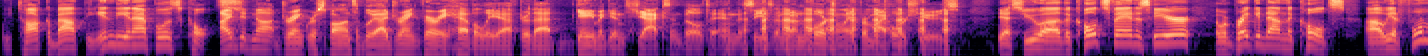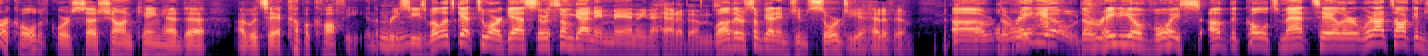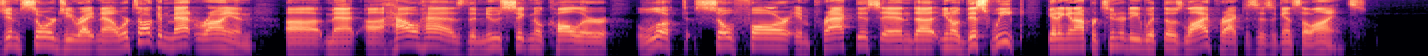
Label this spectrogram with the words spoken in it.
we talk about the Indianapolis Colts. I did not drink responsibly. I drank very heavily after that game against Jacksonville to end the season, unfortunately for my horseshoes. Yes, you. Uh, the Colts fan is here, and we're breaking down the Colts. Uh, we had former Colt, of course. Uh, Sean King had, uh, I would say, a cup of coffee in the Mhm. preseason. But let's get to our guest. There was some guy named Manning ahead of him. Well, there was some guy named Jim Sorgi ahead of him. Uh, the radio, the radio voice of the Colts, Matt Taylor. We're not talking Jim Sorgi right now. We're talking Matt Ryan. Uh, Matt, uh, how has the new signal caller looked so far in practice, and uh, you know this week getting an opportunity with those live practices against the Lions?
